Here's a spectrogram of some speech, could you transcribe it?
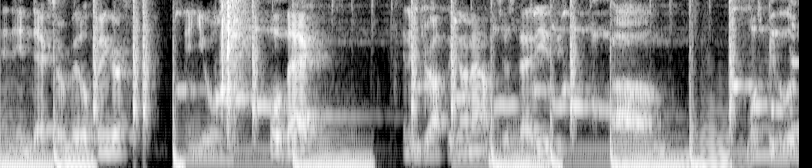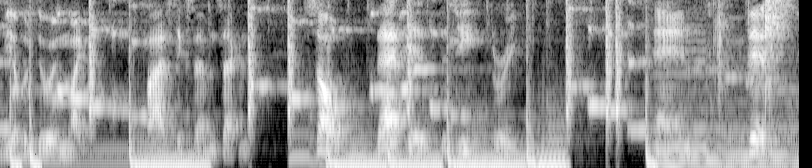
and index or middle finger, and you'll pull back and then drop the gun out. Just that easy. Um, most people will be able to do it in like five, six, seven seconds. So that is the G3. And this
